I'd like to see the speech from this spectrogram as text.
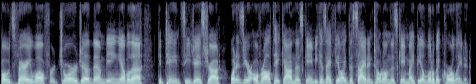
bodes very well for Georgia, them being able to contain CJ Stroud. What is your overall take on this game? Because I feel like the side and total in this game might be a little bit correlated.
